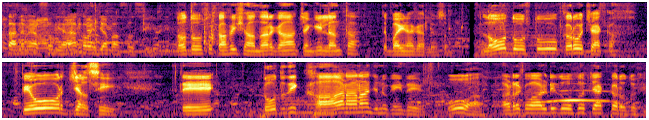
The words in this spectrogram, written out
97811 51580 ਲਓ ਦੋਸਤੋ ਕਾਫੀ ਸ਼ਾਨਦਾਰ ਗਾਂ ਚੰਗੀ ਲੰਥ ਆ ਤੇ ਬਾਈ ਨਾਲ ਕਰ ਲਿਓ ਸੰਪਰਕ। ਲਓ ਦੋਸਤੋ ਕਰੋ ਚੈੱਕ। ਪਿਓਰ ਜਲਸੀ ਤੇ ਦੁੱਧ ਦੀ ਖਾਣ ਆ ਨਾ ਜਿਹਨੂੰ ਕਹਿੰਦੇ, ਉਹ ਆ। ਆਰਡਰ ਕੁਆਲਿਟੀ ਦੋਸਤੋ ਚੈੱਕ ਕਰੋ ਤੁਸੀਂ।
